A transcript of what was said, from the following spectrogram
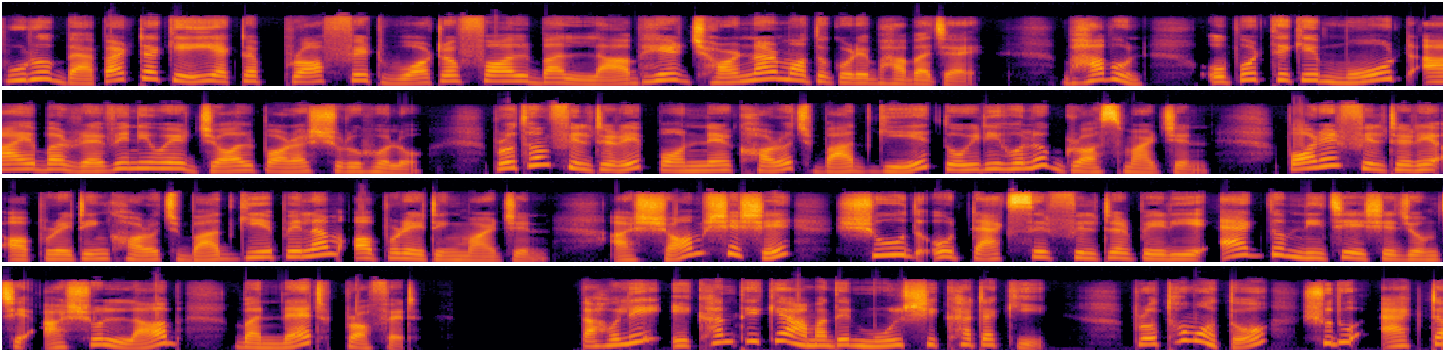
পুরো ব্যাপারটাকেই একটা প্রফিট ওয়াটারফল বা লাভের ঝর্ণার মতো করে ভাবা যায়। ভাবুন, ওপর থেকে মোট আয় বা রেভিনিউয়ের জল পড়া শুরু হলো। প্রথম ফিল্টারে পণ্যের খরচ বাদ গিয়ে তৈরি হলো গ্রস মার্জিন পরের ফিল্টারে অপারেটিং খরচ বাদ গিয়ে পেলাম অপারেটিং মার্জিন আর শেষে সুদ ও ট্যাক্সের ফিল্টার পেরিয়ে একদম নিচে এসে জমছে আসল লাভ বা নেট প্রফিট তাহলে এখান থেকে আমাদের মূল শিক্ষাটা কি? প্রথমত, শুধু একটা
